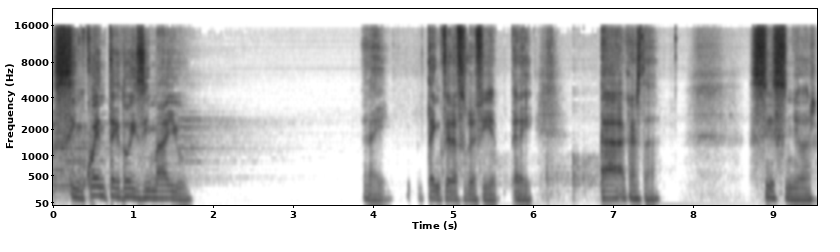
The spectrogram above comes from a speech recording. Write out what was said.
52,5. Peraí. Tenho que ver a fotografia. Espera aí. Ah, cá está. Sim, senhor.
